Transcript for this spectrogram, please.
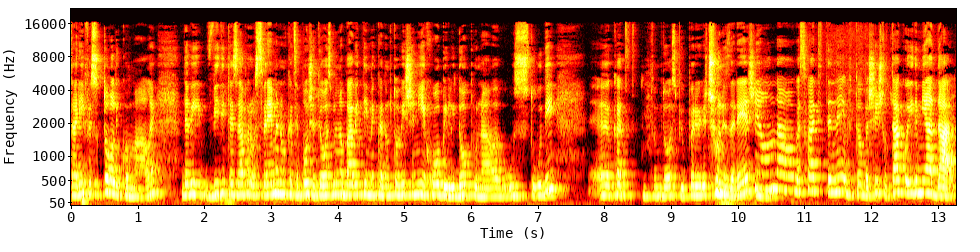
tarife su toliko male da vi vidite zapravo s vremenom kad se počnete ozbiljno baviti time, kad vam to više nije hobi ili dopuna uz studij, e, kad vam dospiju prvi račune za režije, onda shvatite ne bi to baš išlo tako, idem ja dalje.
